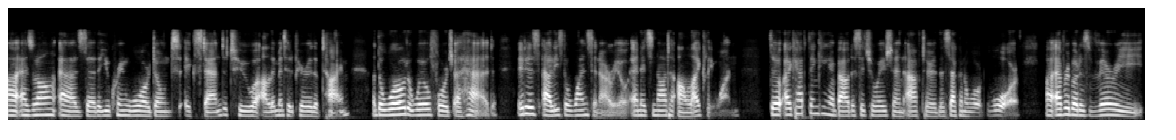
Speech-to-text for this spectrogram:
uh, as long as uh, the Ukraine war don't extend to an unlimited period of time, the world will forge ahead. It is at least one scenario, and it's not an unlikely one. So I kept thinking about the situation after the Second World War. Uh, everybody's very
